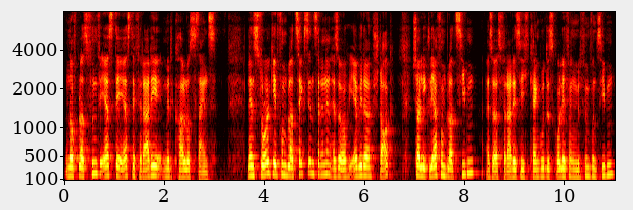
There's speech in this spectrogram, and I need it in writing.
Und auf Platz 5 erst der erste Ferrari mit Carlos Sainz. Lance Stroll geht von Platz 6 ins Rennen, also auch er wieder stark. Charles Leclerc von Platz 7, also aus Ferrari-Sicht kein gutes Qualifying mit 5 und 7.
